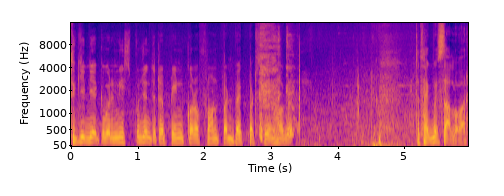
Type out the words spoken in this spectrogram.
থেকে দিয়ে একেবারে নিচ পর্যন্ত এটা প্রিন্ট করা front part back part same হবে। এটা থাকবে সালোয়ার।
